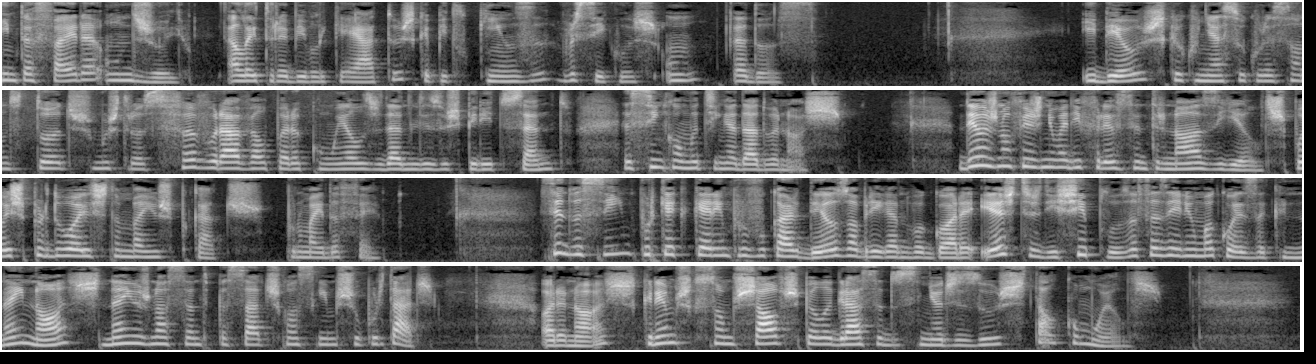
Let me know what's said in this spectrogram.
Quinta-feira, 1 de julho. A leitura bíblica é Atos, capítulo 15, versículos 1 a 12. E Deus, que conhece o coração de todos, mostrou-se favorável para com eles, dando-lhes o Espírito Santo, assim como o tinha dado a nós. Deus não fez nenhuma diferença entre nós e eles, pois perdoou-lhes também os pecados, por meio da fé. Sendo assim, por que é que querem provocar Deus, obrigando agora estes discípulos a fazerem uma coisa que nem nós, nem os nossos antepassados conseguimos suportar? Ora, nós queremos que somos salvos pela graça do Senhor Jesus, tal como eles.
